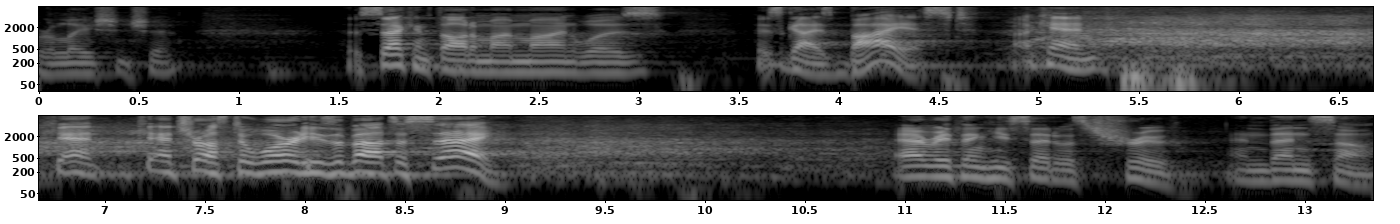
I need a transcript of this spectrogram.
relationship. The second thought in my mind was this guy's biased. I can't, can't, can't trust a word he's about to say. Everything he said was true, and then some.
